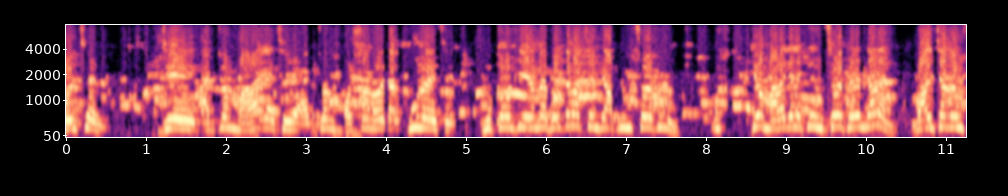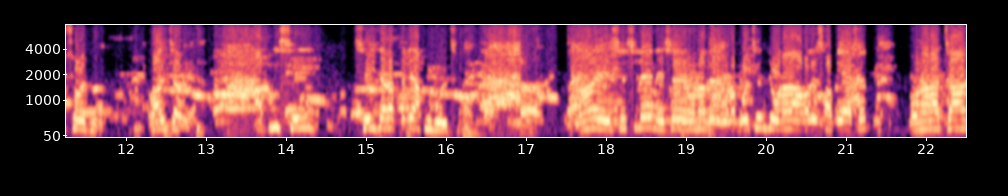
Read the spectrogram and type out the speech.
বলছেন যে একজন মারা গেছে, একজন ধর্ষণ হয়ে তার খুন হয়েছে, মুখ্যমন্ত্রী এরকম বলতে পারছেন যে আপনি উৎসবে ফিরুন। কেউ মারা গেলে কেউ উৎসবে ফেরেন জানেন? ওয়ালচারে উৎসবে ফেরেন ওয়ালচারে আপনি সেই সেই জায়গার থেকে আপনি বলছেন। ওনারা এসেছিলেন, এসে ওনাদের ওরা বলছেন যে ওনারা আমাদের সাথে আছেন, ওনারা চান,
